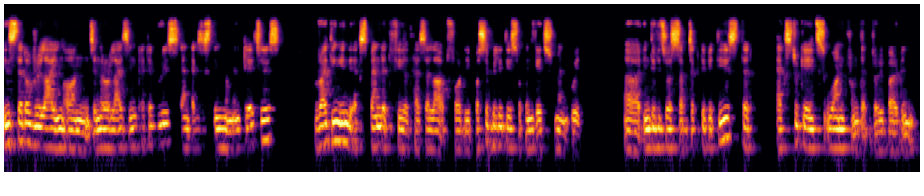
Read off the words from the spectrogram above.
Instead of relying on generalizing categories and existing nomenclatures, writing in the expanded field has allowed for the possibilities of engagement with uh, individual subjectivities that extricates one from that very burden.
